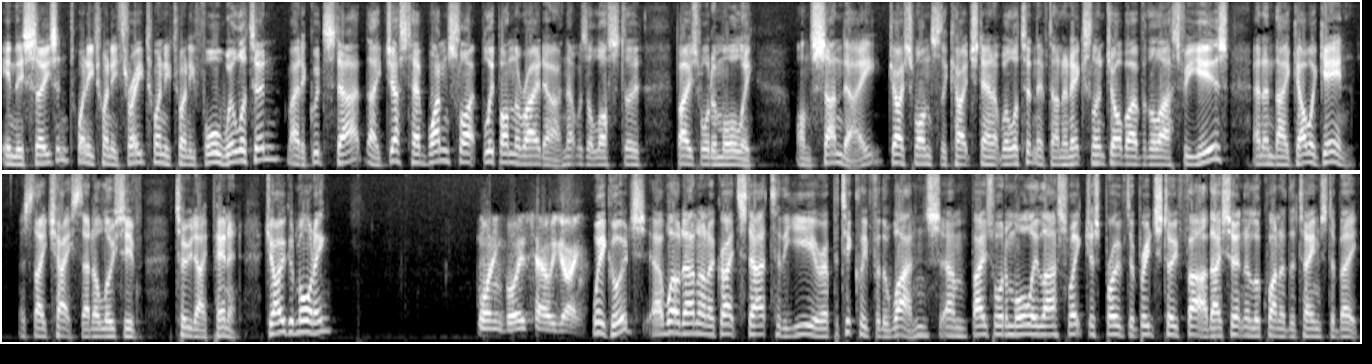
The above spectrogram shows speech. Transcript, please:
in this season, 2023 2024. Willetton made a good start. They just have one slight blip on the radar, and that was a loss to Bayswater Morley on Sunday. Joe Swan's the coach down at Willetton. They've done an excellent job over the last few years, and then they go again as they chase that elusive two day pennant. Joe, good morning. Morning, boys. How are we going? We're good. Uh, well done on a great start to the year, uh, particularly for the ones. Um, Bayswater Morley last week just proved a bridge too far. They certainly look one of the teams to beat.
